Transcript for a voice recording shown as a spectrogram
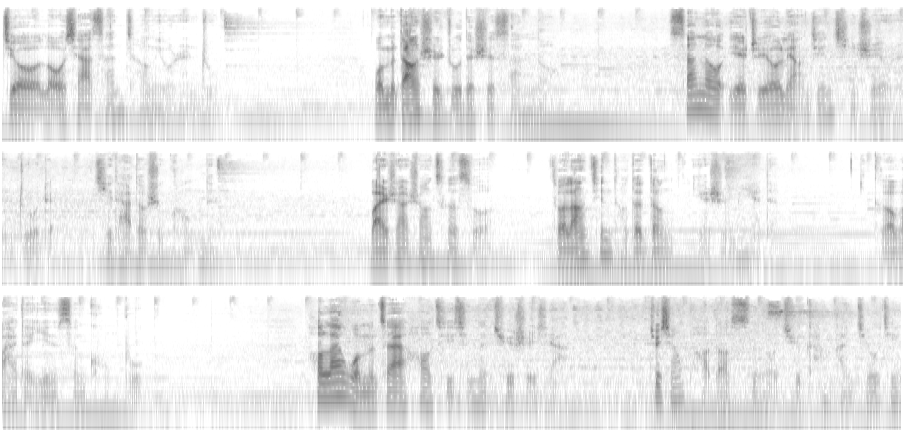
就楼下三层有人住，我们当时住的是三楼，三楼也只有两间寝室有人住着，其他都是空的。晚上上厕所，走廊尽头的灯也是灭的，格外的阴森恐怖。后来我们在好奇心的驱使下，就想跑到四楼去看看究竟，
